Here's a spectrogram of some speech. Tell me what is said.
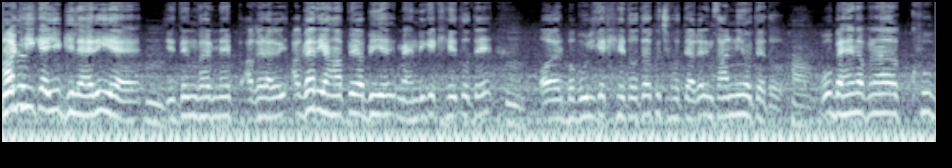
हाँ ठीक है ये गिलहरी है। हम्म। ये दिन भर में अगर अगर यहाँ पे अभी मेहंदी के खेत होते हम्म। और बबूल के खेत होते कुछ होते अगर इंसान नहीं होते तो। हाँ। वो बहन अपना खूब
